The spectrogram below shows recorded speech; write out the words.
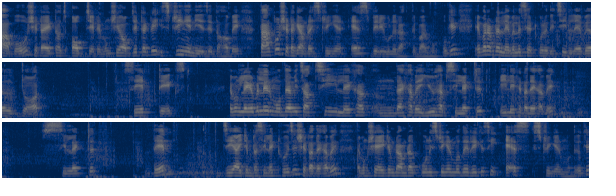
পাবো সেটা একটা হচ্ছে অবজেক্ট এবং সেই অবজেক্টটাকে স্ট্রিংয়ে নিয়ে যেতে হবে, তারপর সেটাকে আমরা স্ট্রিংয়ের এস ভেরিয়েবলে রাখতে পারব ওকে এবার আমরা লেভেলে সেট করে দিচ্ছি লেভেল ডট সেট টেক্সট এবং লেভেলের মধ্যে আমি চাচ্ছি লেখা দেখাবে ইউ হ্যাভ সিলেক্টেড এই লেখাটা দেখাবে সিলেক্টেড দেন যে আইটেমটা সিলেক্ট হয়েছে সেটা দেখাবে এবং সেই আইটেমটা আমরা কোন স্ট্রিংয়ের মধ্যে রেখেছি? এস স্ট্রিংয়ের মধ্যে ওকে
